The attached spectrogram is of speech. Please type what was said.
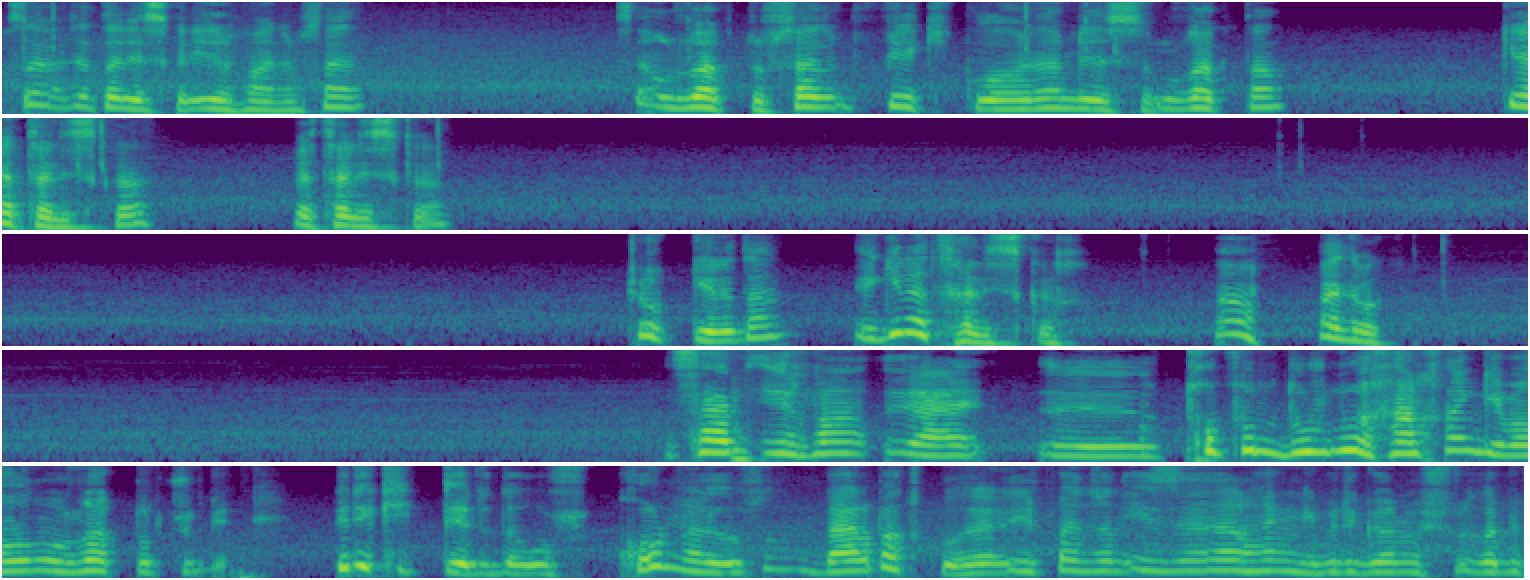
Sadece Taliska. İrfan'cığım sen sen uzak dur. Sen free kick kullananlardan birisin. Uzaktan yine Taliska ve Taliska. Çok geriden e yine Taliska. Tamam hadi bak. Sen İrfan yani e, topun durduğu herhangi bir alana uzak dur çünkü free kickleri de olsun, korner de olsun berbat kullanıyor. Yani İrfan Can'ı izleyen herhangi biri görmüştür da bir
